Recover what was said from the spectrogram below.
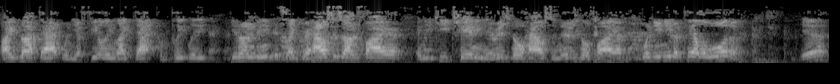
I'm not that when you're feeling like that completely. You know what I mean? It's like your house is on fire and you keep chanting there is no house and there is no fire when you need a pail of water. Yeah?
